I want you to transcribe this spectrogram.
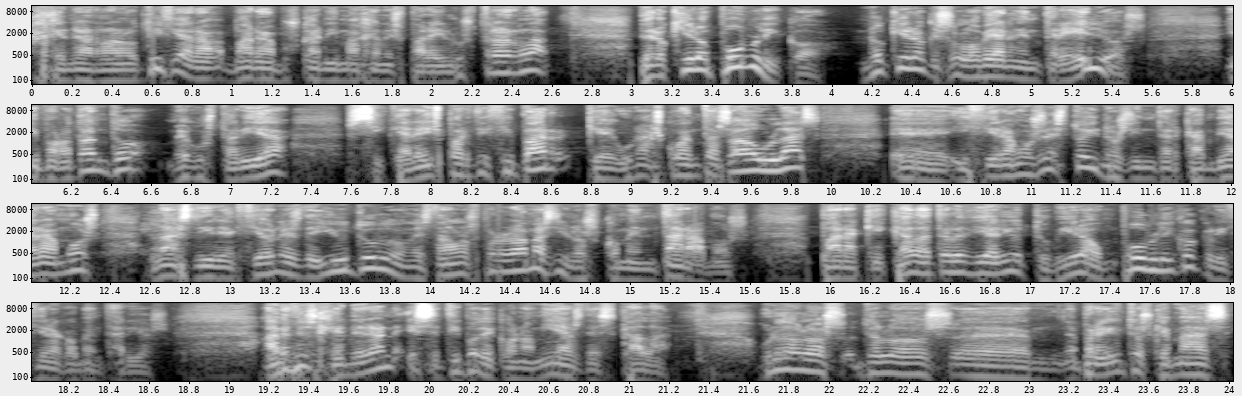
generar la noticia, van a buscar imágenes para ilustrarla, pero quiero público. No quiero que se lo vean entre ellos. Y por lo tanto, me gustaría, si queréis participar, que unas cuantas aulas eh, hiciéramos esto y nos intercambiáramos las direcciones de YouTube donde están los programas y los comentáramos, para que cada telediario tuviera un público que le hiciera comentarios. A veces generan ese tipo de economías de escala. Uno de los, eh, proyectos que más,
